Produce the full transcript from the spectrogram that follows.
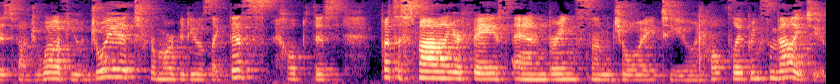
this found you well, if you enjoy it for more videos like this. I hope this puts a smile on your face and brings some joy to you and hopefully brings some value to you.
